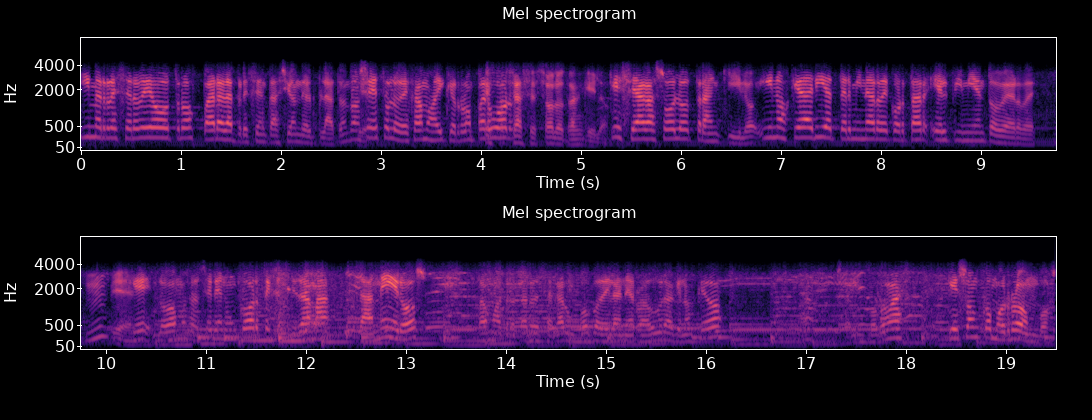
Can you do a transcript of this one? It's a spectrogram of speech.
y me reservé otros para la presentación del plato. Entonces Bien. esto lo dejamos ahí que rompa el borde se hace solo tranquilo. que se haga solo tranquilo. Y nos quedaría terminar de cortar el pimiento verde, que lo vamos a hacer en un corte que se llama tameros. Vamos a tratar de sacar un poco de la nervadura que nos quedó. Un poco más. Que son como rombos.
